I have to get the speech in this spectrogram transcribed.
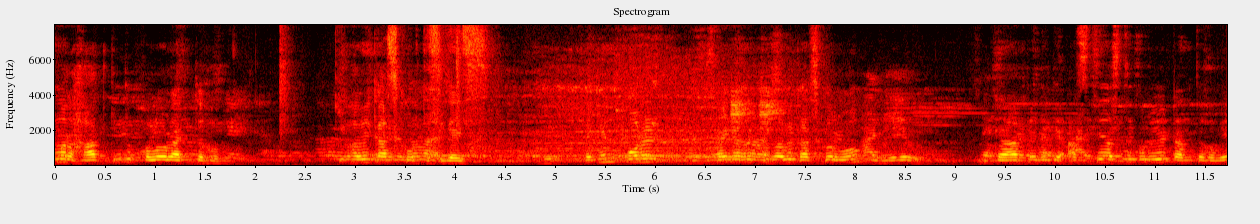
আমার হাত কিন্তু ফলো রাখতে হবে। কীভাবে কাজ করতেছি গাইস দেখেন, পরের সাইডে কীভাবে কাজ করব? এটা আপনাদেরকে আস্তে আস্তে করে টানতে হবে।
